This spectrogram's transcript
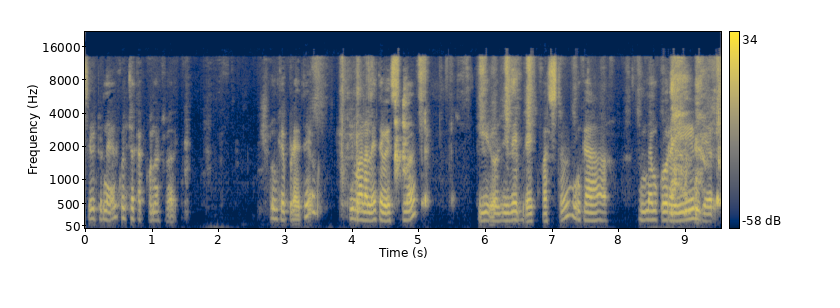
స్వీట్ ఉన్నాయని కొంచెం తక్కువ ఉన్నట్టున్నది. ఇంకెప్పుడైతే ఈ వడలు అయితే వేస్తున్నా ఈరోజు ఇదే బ్రేక్ఫాస్ట్ ఇంకా అన్నం కూర ఏం చేయలేదు.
